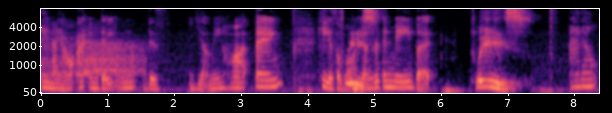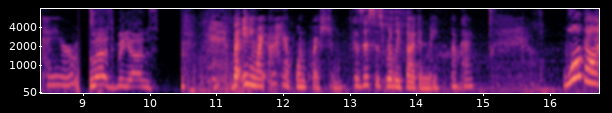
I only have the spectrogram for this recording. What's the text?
and now I am dating this yummy hot thing. He is a lot younger than me, but Please. I don't care. Lesbians. But anyway, I have one question because this is really bugging me. Okay. What the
